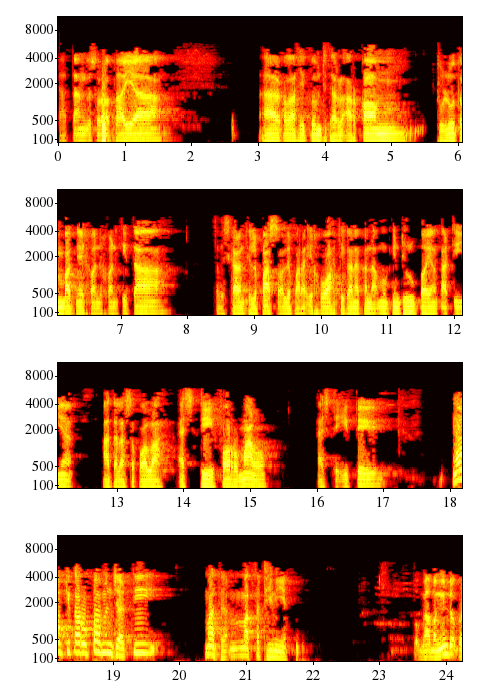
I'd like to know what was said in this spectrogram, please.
Datang ke Surabaya. Barakallahu fikum di Darul Arqam. Dulu tempatnya ikhwan-ikhwan kita. Tapi sekarang dilepas oleh para ikhwah dikarenakan tidak mungkin dirubah yang tadinya adalah sekolah SD formal, SDIT. Mau kita rubah menjadi madzhab diniyah nggak menginduk ke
